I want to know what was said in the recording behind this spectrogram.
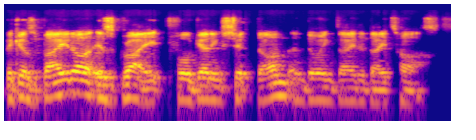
because beta is great for getting shit done and doing day-to-day -day tasks.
